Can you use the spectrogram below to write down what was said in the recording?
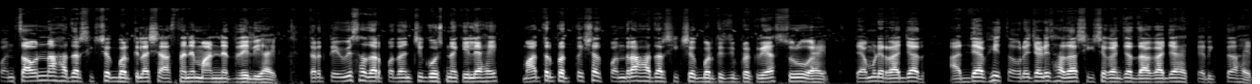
पंचावन्न हजार शिक्षक भरतीला शासनाने मान्यता दिली आहे. तर तेवीस हजार पदांची घोषणा केली आहे. मात्र प्रत्यक्षात पंधरा हजार शिक्षक भरतीची प्रक्रिया सुरू आहे. त्यामुळे राज्यात अद्यापही चौवेचाळीस हजार शिक्षकांच्या जागा ज्या आहेत त्या रिक्त आहेत.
